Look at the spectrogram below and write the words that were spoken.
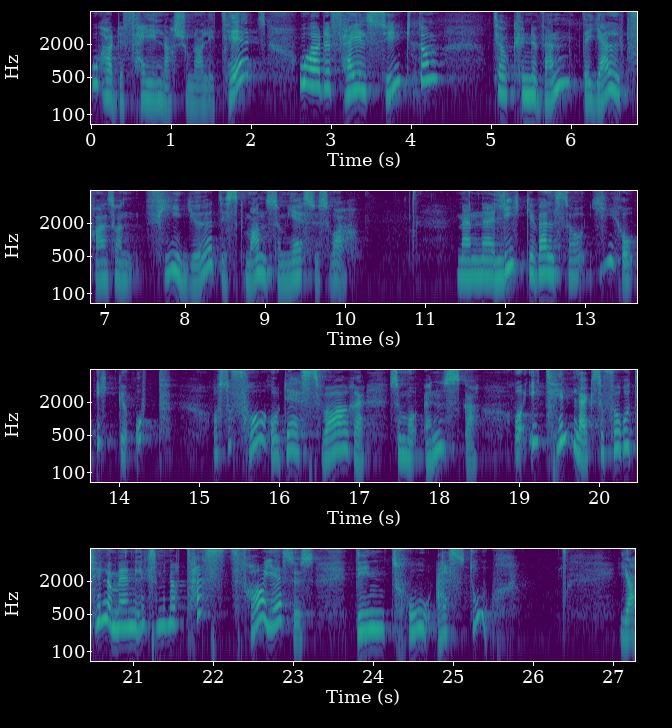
hun hadde feil nasjonalitet, hun hadde feil sykdom til å kunne vente hjelp fra en sånn fin jødisk mann som Jesus var. Men eh, likevel så gir hun ikke opp. Og så får hun det svaret som hun ønsker. Og i tillegg så får hun til og med en, liksom en attest fra Jesus. Din tro er stor. Ja,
